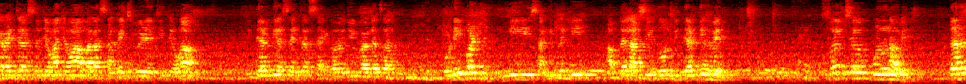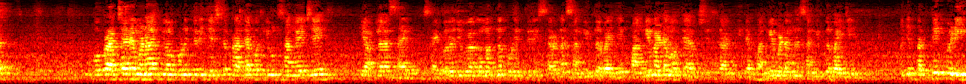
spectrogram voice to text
करायचं असं जेव्हा जेव्हा आम्हाला सांगायची वेळ यायची तेव्हा विद्यार्थी असायचा सायकोलॉजी विभागाचा. कोणी पण मी सांगितलं की आपल्याला असे दोन विद्यार्थी हवेत. स्वयंसेवक म्हणून हवे तर उपप्राचार्य म्हणा किंवा कोणीतरी ज्येष्ठ प्राध्यापक येऊन सांगायचे की आपल्याला सायकोलॉजी विभागामधनं कोणीतरी सरांना सांगितलं पाहिजे. पांगे मॅडम होत्या विशेषतः की त्या पांगे मॅडमने सांगितलं पाहिजे. म्हणजे प्रत्येक वेळी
